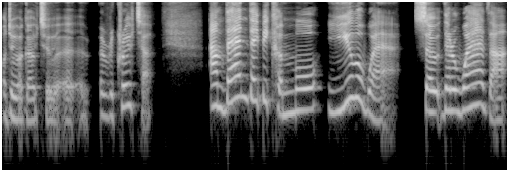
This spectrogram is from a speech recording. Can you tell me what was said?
Or do I go to a, a, a recruiter? And then they become more you aware. So they're aware that,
